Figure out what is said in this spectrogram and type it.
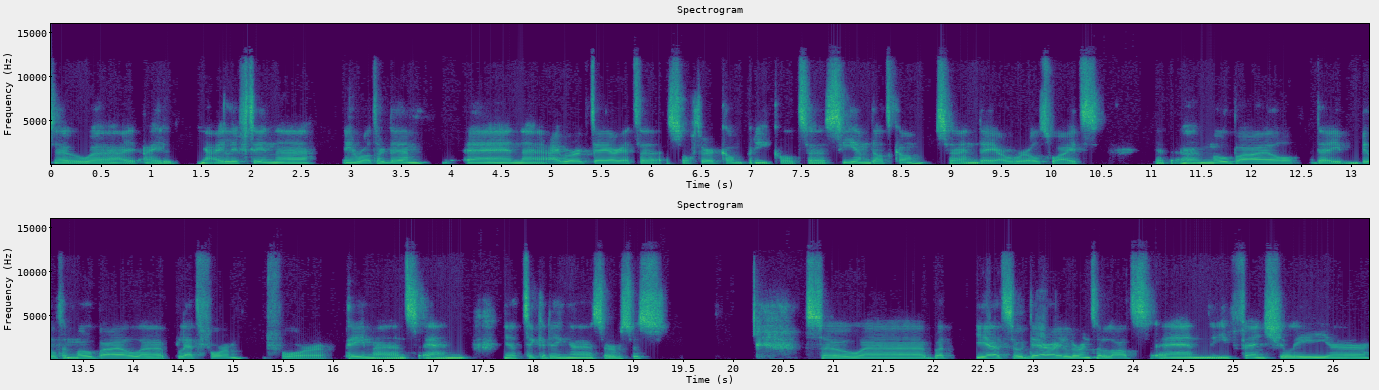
so uh, I, I yeah I lived in uh, in Rotterdam, and uh, I worked there at a software company called uh, CM.com. So and they are worldwide uh, mobile. They built a mobile uh, platform for payments and you know ticketing uh, services. So, uh, but yeah, so there I learned a lot, and eventually, uh,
